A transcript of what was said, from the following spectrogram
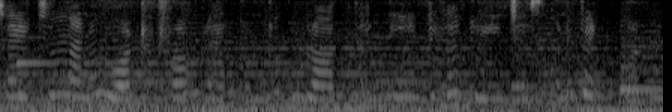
సైడ్స్ మనం వాటర్ డ్రాప్ లేకుండా క్లాత్ నీట్గా క్లీన్ చేసుకొని పెట్టుకోండి.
